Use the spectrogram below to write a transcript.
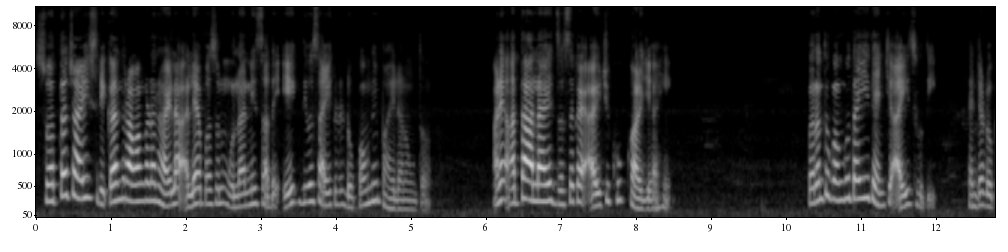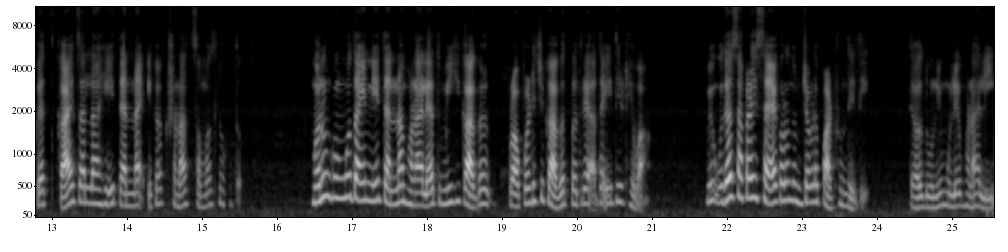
स्वतःच्या आई श्रीकांतरावांकडे राहायला आल्यापासून मुलांनी साधे एक दिवस आईकडे डोकावूनही पाहिलं नव्हतं. आणि आता आला आहे जसं काय आईची खूप काळजी आहे. परंतु गंगूताई त्यांची आईच होती. त्यांच्या डोक्यात काय चाललं आहे त्यांना एका क्षणात समजलं होतं. म्हणून गंगूताईंनी त्यांना म्हणाल्या तुम्ही ही कागद प्रॉपर्टीची कागदपत्रे आता इथे ठेवा. मी उद्या सकाळी सह्या करून तुमच्याकडे पाठवून देते. त्यावर दोन्ही मुले म्हणाली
